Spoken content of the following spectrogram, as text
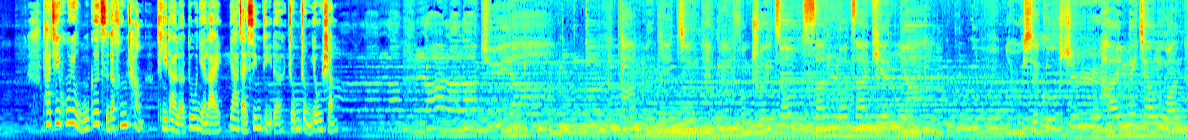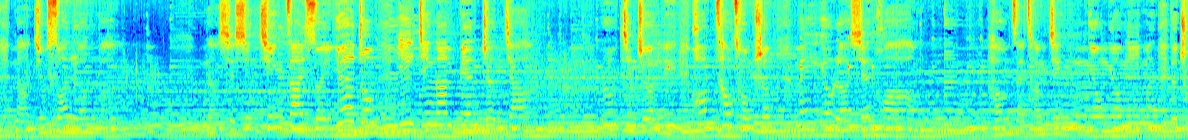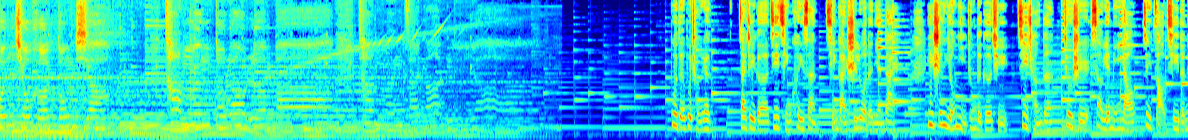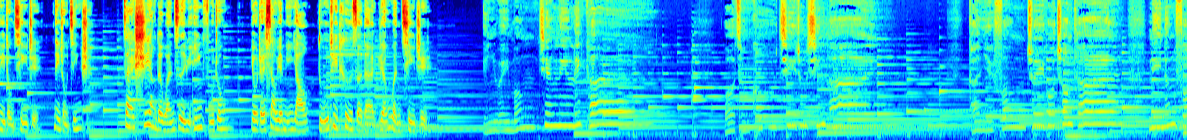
他几乎用无歌词的哼唱替代了多年来压在心底的种种忧伤。在天涯。有些故事还没讲完，那就算了吧。那些心情在岁月中已经难辨真假。如今这里荒草丛生，没有了鲜花。好在曾经拥有你的春秋和冬夏，他们都老了吧？他们在哪里呀？不得不承认，在这个激情溃散、情感失落的年代，《一生有你》中的歌曲继承的就是校园民谣最早期的那种气质、那种精神，在诗样的文字与音符中，有着校园民谣独具特色的人文气质。因为梦见你离开，我从哭泣中醒来，看夜风吹过窗台，你能否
